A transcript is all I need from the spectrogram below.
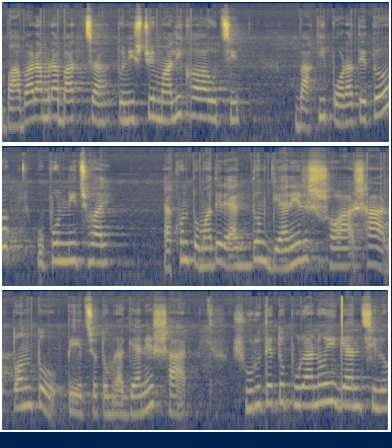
বাবার আমরা বাচ্চা, তো নিশ্চয়ই মালিক হওয়া উচিত। বাকি পড়াতে তো উপর নিচ হয়। এখন তোমাদের একদম জ্ঞানের সার, তন্ত পেয়েছ তোমরা, জ্ঞানের সার। শুরুতে তো পুরানোই জ্ঞান ছিল।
